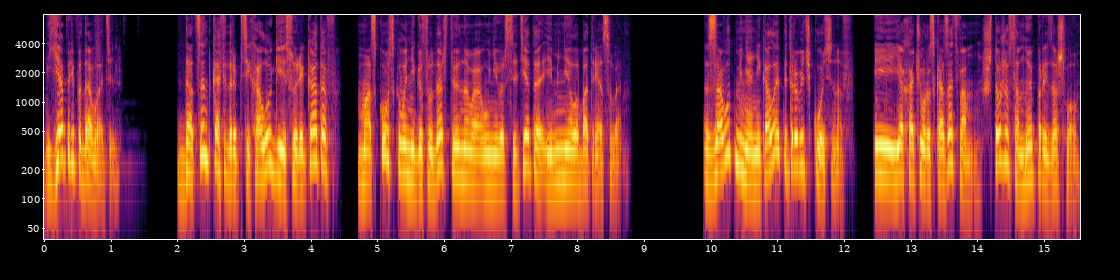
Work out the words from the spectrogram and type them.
Я преподаватель. Доцент кафедры психологии сурикатов Московского негосударственного университета имени Лоботрясова. Зовут меня Николай Петрович Косинов, и я хочу рассказать вам, что же со мной произошло.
